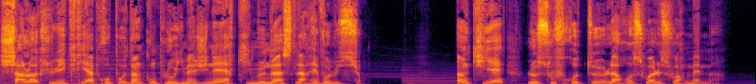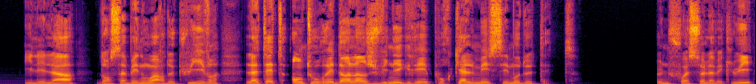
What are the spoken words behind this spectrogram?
Charlotte lui écrit à propos d'un complot imaginaire qui menace la Révolution. Inquiet, le souffreteux la reçoit le soir même. Il est là, dans sa baignoire de cuivre, la tête entourée d'un linge vinaigré pour calmer ses maux de tête. Une fois seule avec lui,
